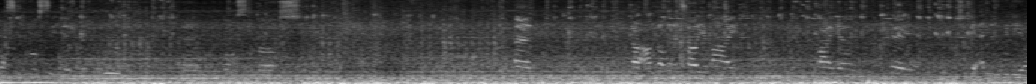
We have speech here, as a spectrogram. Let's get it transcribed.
what's the most scenic route, um, what's the most. And no, I'm not going to tell you my, my um, pay to the end of the video.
